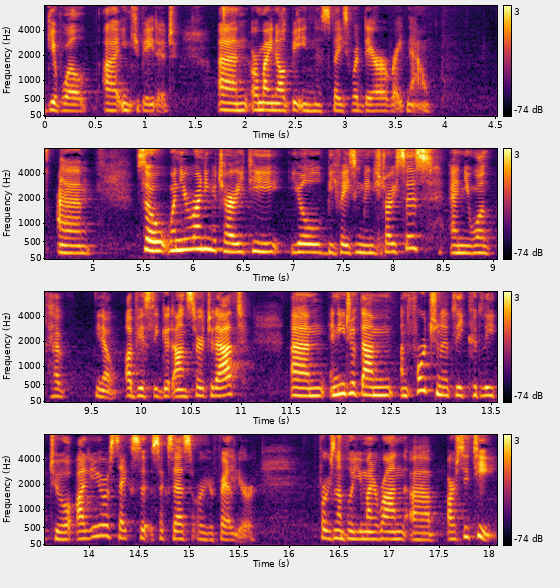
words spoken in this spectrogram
GiveWell uh, incubated um, or might not be in the space where they are right now. Um, so when you're running a charity, you'll be facing many choices, and you won't have, you know, obviously good answer to that. Um, and each of them, unfortunately, could lead to either your success or your failure. For example, you might run a RCT,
